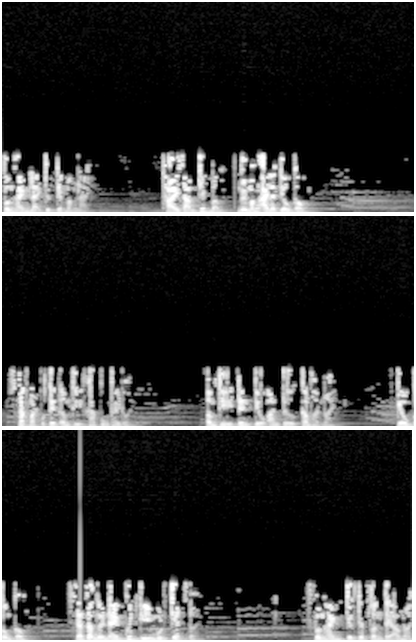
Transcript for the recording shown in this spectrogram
Phương Hành lại trực tiếp mắng lại. Thái giám chết bầm Người mắng ai là tiểu cầu? Sắc mặt của tên âm thị khác cũng thay đổi. Âm thị tên tiểu an tử căm hận nói Kiều công công, Xem ra người này quyết ý muốn chết rồi. Phương Hành trực tiếp xoắn tay áo nói,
